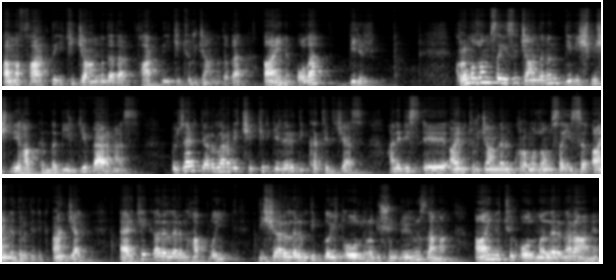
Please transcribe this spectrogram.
Ama farklı iki canlıda da, farklı iki tür canlıda da aynı olabilir. Kromozom sayısı canlının gelişmişliği hakkında bilgi vermez. Özellikle arılar ve çekirgelere dikkat edeceğiz. Hani biz e, aynı tür canlıların kromozom sayısı aynıdır dedik. Ancak erkek arıların haploid, dişi arıların diploid olduğunu düşündüğümüz zaman aynı tür olmalarına rağmen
